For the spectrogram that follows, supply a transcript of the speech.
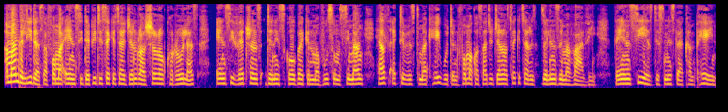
Among the leaders are former ANC Deputy Secretary General Cheryl Carolus, ANC veterans Denis Goldberg and Mavuso Msimang, health activist Mark Heywood and former COSATU General Secretary Zwelinzima Vavi. The ANC has dismissed their campaign.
